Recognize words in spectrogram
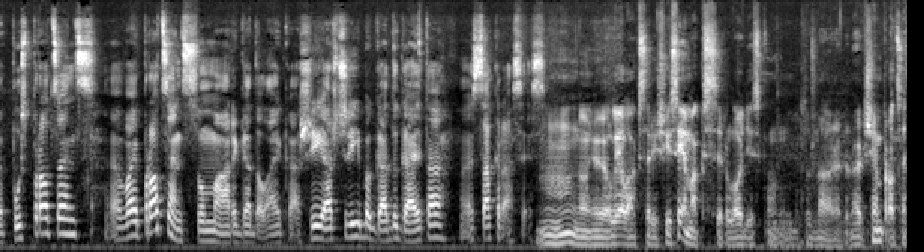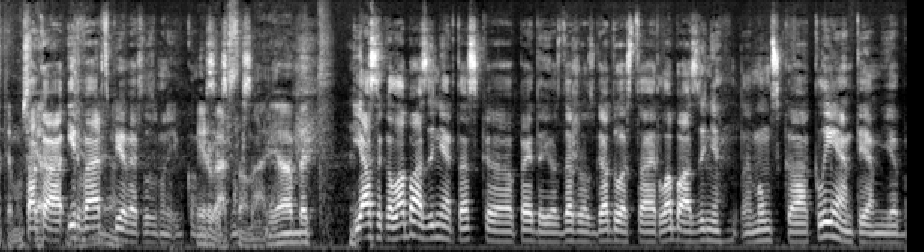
eh, pusprocents eh, vai procents summāri gada laikā. Šī atšķirība gadu gaitā sakrāsies. Mm, -hmm, nu, jo lielākas arī šīs iemaksas ir loģiski, un ar, šiem procentiem mums tā kā jā, ir vērts jā. pievērst uzmanību. Ir vērts tomēr, jā, bet. Jāsaka, labā ziņa ir tas, ka pēdējos dažos gados tā ir labā ziņa mums kā klientiem, jeb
